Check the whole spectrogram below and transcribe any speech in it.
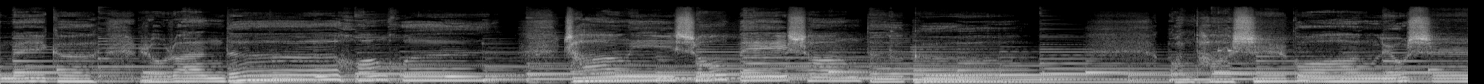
每个柔软的。黄昏，唱一首悲伤的歌，管它时光流逝，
